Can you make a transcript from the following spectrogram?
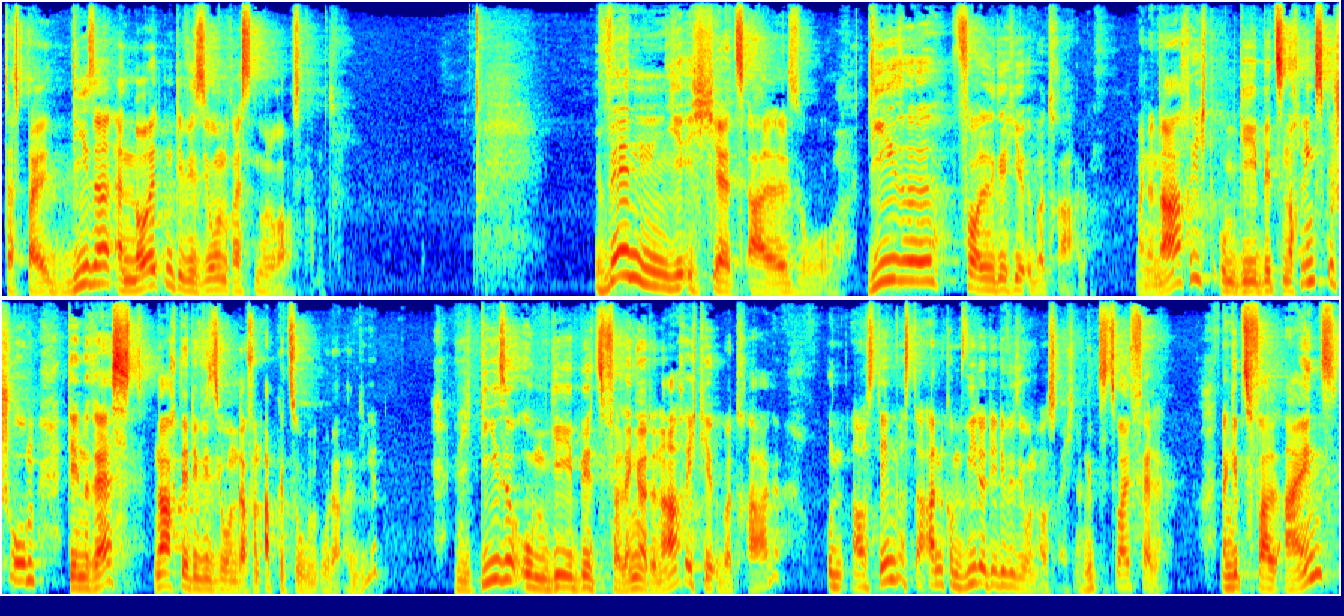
Dass bei dieser erneuten Division Rest 0 rauskommt. Wenn ich jetzt also diese Folge hier übertrage, meine Nachricht um g-Bits nach links geschoben, den Rest nach der Division davon abgezogen oder addiert, wenn ich diese um g-Bits verlängerte Nachricht hier übertrage und aus dem, was da ankommt, wieder die Division ausrechne, dann gibt es zwei Fälle. Dann gibt es Fall 1,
